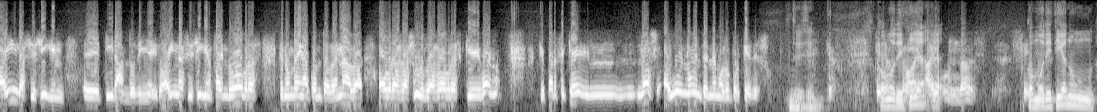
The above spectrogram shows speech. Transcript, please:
aínda se siguen eh, tirando diñeiro aínda se siguen faendo obras obras que non ven a conta de nada, obras absurdas, obras que, bueno, que parece que mm, nós algúns non entendemos o porqué deso. Sí, sí. Claro. Como dicía, hai, hai eh, abundancia Sí. Como dicía nun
